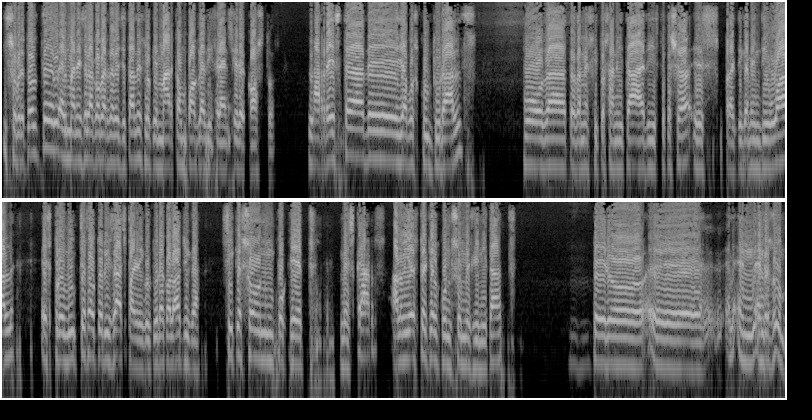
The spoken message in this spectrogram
i sobretot el, el maneig de la coberta vegetal és el que marca un poc la diferència de costos. La resta de llavors culturals, poda, tractaments fitosanitaris, tot això és pràcticament igual. Els productes autoritzats per agricultura ecològica sí que són un poquet més cars, a millor és perquè el consum és limitat, però eh, en, en resum,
